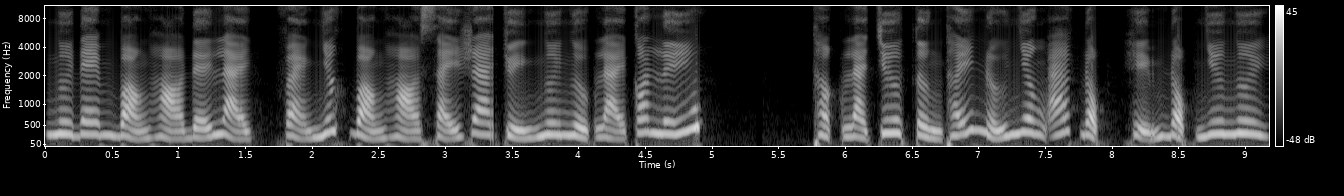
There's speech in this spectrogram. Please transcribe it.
ngươi đem bọn họ để lại, vạn nhất bọn họ xảy ra chuyện ngươi ngược lại có lý. Thật là chưa từng thấy nữ nhân ác độc, hiểm độc như ngươi.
